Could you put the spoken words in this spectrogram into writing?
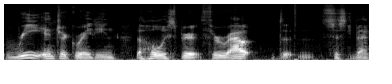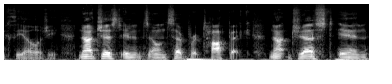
reintegrating the Holy Spirit throughout the systematic theology, not just in its own separate topic, not just in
